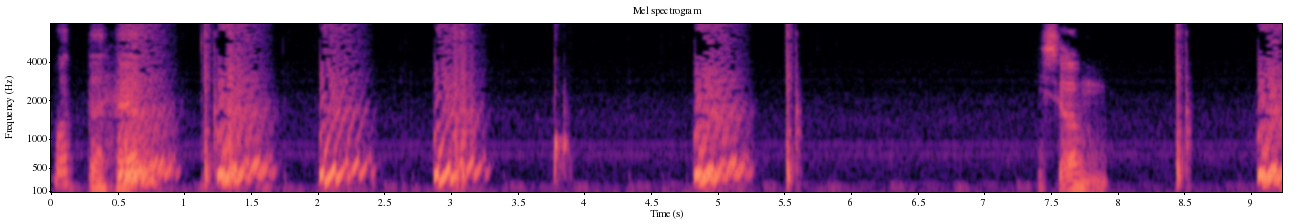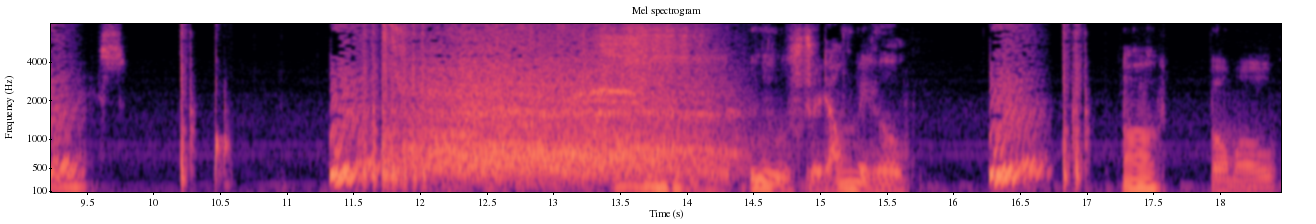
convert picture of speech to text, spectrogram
What the hell? He's um. Yes. Ooh, straight down we go. Oh, bumble.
